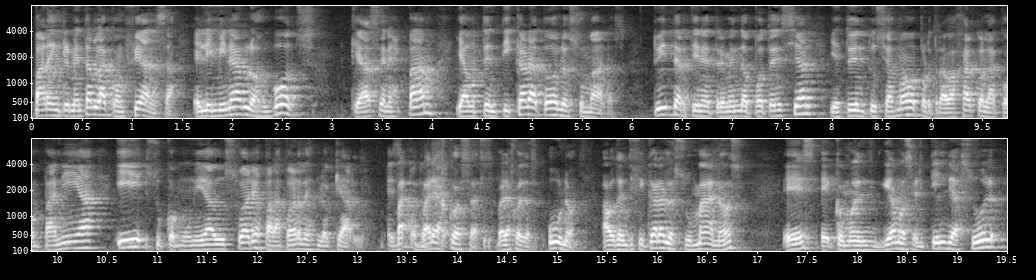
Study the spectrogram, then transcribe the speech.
para incrementar la confianza, eliminar los bots que hacen spam y autenticar a todos los humanos. Twitter tiene tremendo potencial y estoy entusiasmado por trabajar con la compañía y su comunidad de usuarios para poder desbloquearlo. Va- varias cosas, varias cosas. Uno, autentificar a los humanos es eh, como el, digamos, el tilde azul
